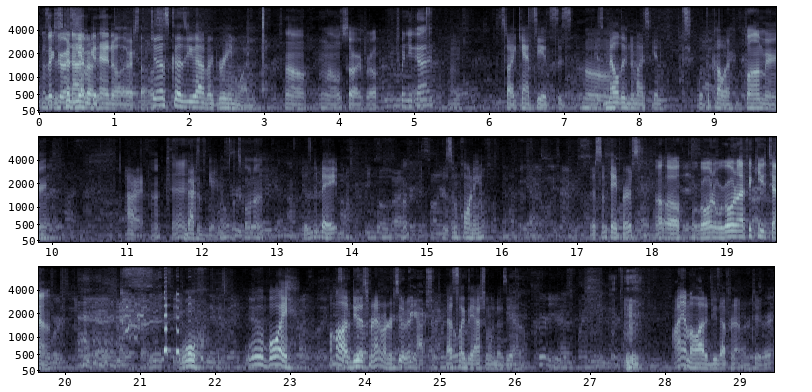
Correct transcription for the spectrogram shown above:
Victor and you I have we a- can handle ourselves. Just because you have a green one. oh, well, I'm sorry, bro. Which one you got? So I can't see. It's it's, it's Oh. melded into my skin with the color. Bummer. All right. Okay. Back to the game. Oh, what's going on? There's a debate. There's some pointing. There's some papers. Uh oh, we're going. We're going to FAQ town. Whoa. Oh boy. I'm allowed to do this for Netrunner too, that right? the? That's like the action windows, yeah. I am allowed to do that for Netrunner too, right?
